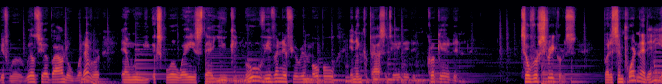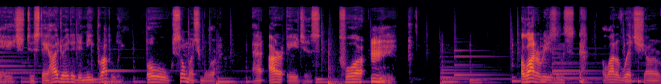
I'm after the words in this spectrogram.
if we're wheelchair bound or whatever and we explore ways that you can move even if you're immobile and incapacitated and crooked and silver streakers. But it's important at any age to stay hydrated and eat properly. Oh, so much more at our ages for a lot of reasons, a lot of which are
